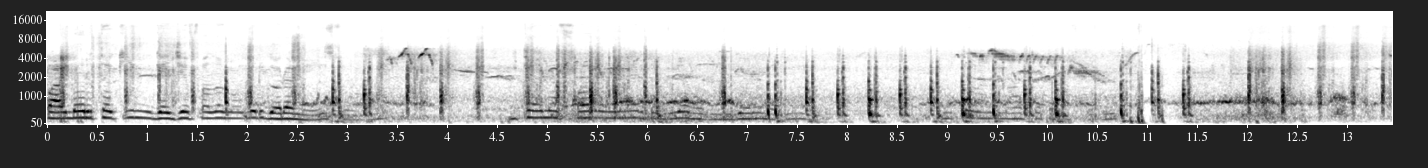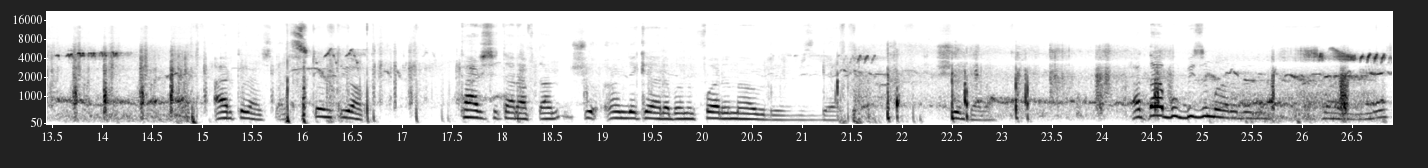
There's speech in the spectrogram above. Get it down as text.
Farları takayım gece falan olur göremeyiz. Bir tane far nerede bulamadım göremedim ama. Muhtemelen arka taraftadır. Arkadaşlar sıkıntı yok. Karşı taraftan şu öndeki arabanın farını alırız biz de. Şurada bak. Hatta bu bizim arabanın farımız.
